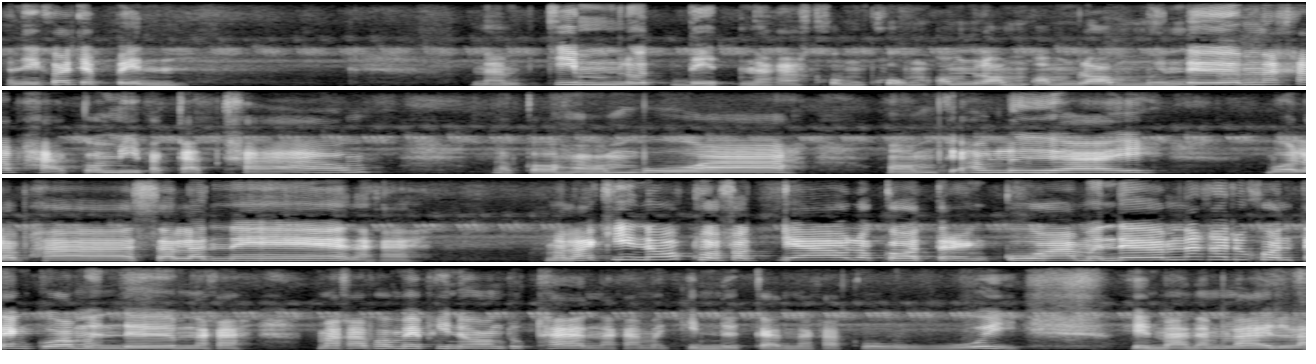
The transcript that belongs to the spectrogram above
อันนี้ก็จะเป็น น้ำจิ้มรสเด็ดนะคะขมขมอมหล่อมอมหล่อมเหมือนเดิมนะคะ ผักก็มีผักกาดขาว แล้วก็หอมบัว หอมข้าวเลือยบัวละพาสะระแหน่นะคะมะละขี้นกถั่วฝักยาวแล้วก็แตงกวาเหมือนเดิมนะคะ ทุกคนแตงกวาเหมือนเดิมนะคะ มาค่ะพ่อแม่พี่น้องทุกท่านนะคะ มากินด้วยกันนะคะโอ้ยเห็นมาน้ำลายไหล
